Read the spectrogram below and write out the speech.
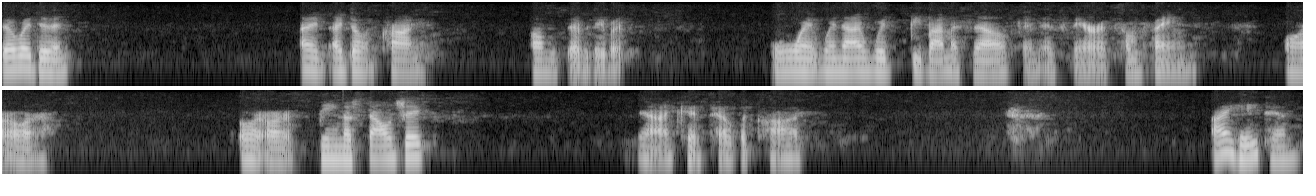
Though I didn't. I I don't cry almost every day, but when when I would be by myself and, stare at something or or or or being nostalgic, yeah, I can't tell but cry. I hate him,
